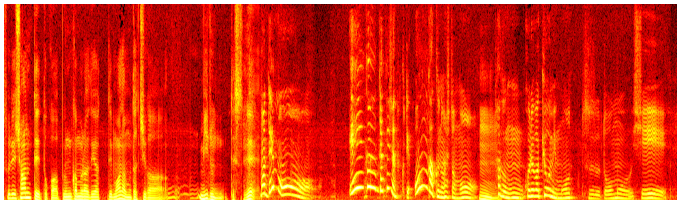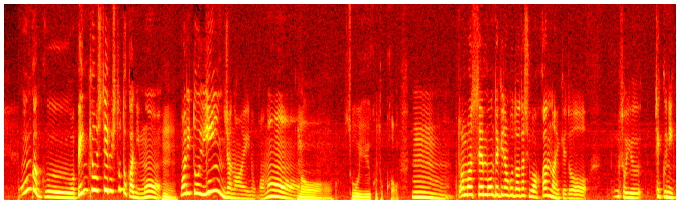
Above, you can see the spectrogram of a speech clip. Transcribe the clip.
それシャンテとか文化村でやってマダムたちが見るんですね。まあでも映画だけじゃなくて音楽の人もうん。多分これは興味持つと思うし音楽を勉強してる人とかにもうん。割といいんじゃないのかな、あーそういうことか。うん、あんま専門的なこと私わかんないけどそういうテクニッ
